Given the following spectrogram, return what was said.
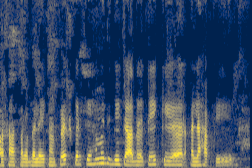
और साथ वाला बेल आइकन प्रेस करके हमें दीजिए ज़्यादा टेक केयर, अल्लाह हाफिज़।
